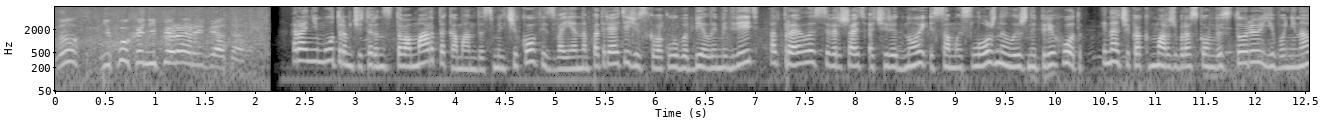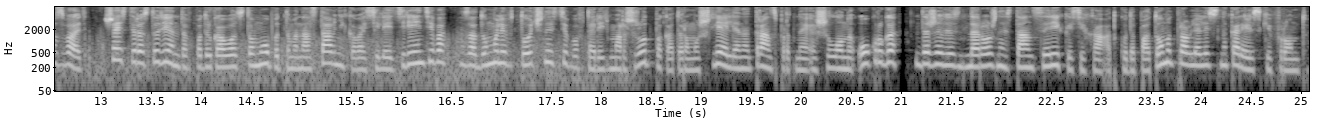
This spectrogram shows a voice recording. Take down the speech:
Ну, ни пуха, ни пера, ребята. Ранним утром 14 марта команда смельчаков из военно-патриотического клуба «Белый медведь» отправилась совершать очередной и самый сложный лыжный переход. Иначе как марш-броском в историю его не назвать. Шестеро студентов под руководством опытного наставника Василия Терентьева задумали в точности повторить маршрут, по которому шли оленотранспортные эшелоны округа до железнодорожной станции Рикосиха, откуда потом отправлялись на Карельский фронт.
